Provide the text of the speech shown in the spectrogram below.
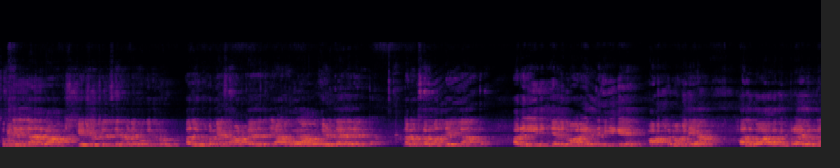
ಸುಮ್ಮನೆ ಇಲ್ಲ ಅಂದ್ರೆ ರಾಮಕೃಷ್ಣ ಕೇಶವ ಚಂದ್ರಸೇನ ಮನೆಗೆ ಹೋಗಿದ್ರು. ಅಲ್ಲಿ ಉಪನ್ಯಾಸ ಮಾಡ್ತಾ ಇದ್ದಾರೆ. ಯಾರಿಗೋ ಯಾರೋ ಹೇಳ್ತಾ ಇದ್ದಾರೆ ಅಂತ. ನಮಗೆ ಸಂಬಂಧ ಇಲ್ಲ ಅಂತ. ಆದ್ರೆ ಈ ರೀತಿಯಲ್ಲಿ ಮಾಡಿ ಅಂತ ಹೀಗೆ ಮಾಸ್ಟರ್ ಮಾಸ್ಟಿಯ ಹಲವಾರು ಅಭಿಪ್ರಾಯವನ್ನ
